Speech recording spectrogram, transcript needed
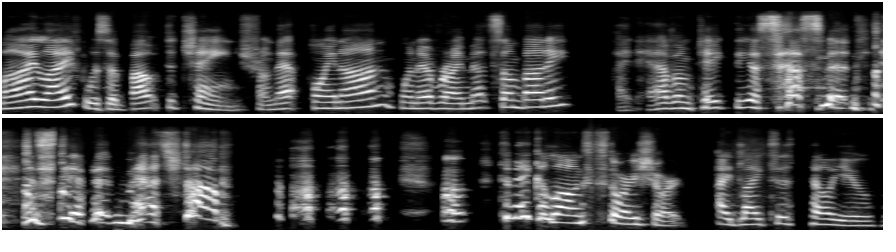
My life was about to change from that point on. Whenever I met somebody, I'd have them take the assessment and see if it matched up. uh, to make a long story short, I'd like to tell you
